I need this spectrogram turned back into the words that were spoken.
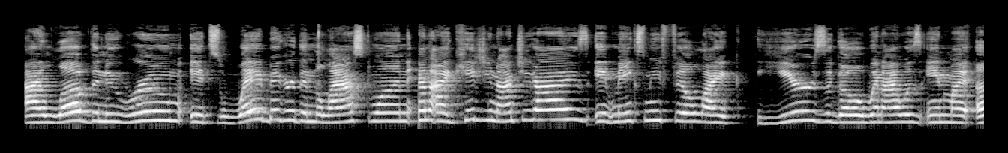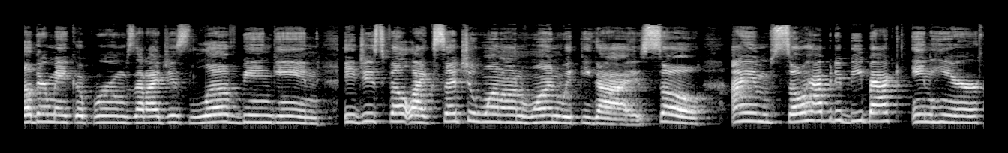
I love the new room. It's way bigger than the last one. And I kid you not, you guys, it makes me feel like years ago when I was in my other makeup rooms that I just love being in. It just felt like such a one-on-one -on -one with you guys. So I am so happy to be back in here.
